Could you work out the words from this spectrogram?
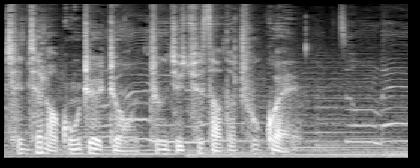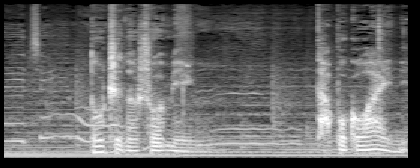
前妻老公这种证据确凿的出轨，都只能说明他不够爱你。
